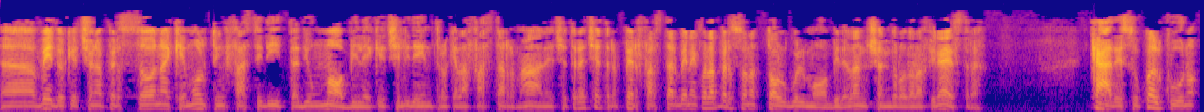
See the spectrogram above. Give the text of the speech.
uh, vedo che c'è una persona che è molto infastidita di un mobile che c'è lì dentro, che la fa star male, eccetera, eccetera, per far star bene quella persona tolgo il mobile lanciandolo dalla finestra. Cade su qualcuno,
